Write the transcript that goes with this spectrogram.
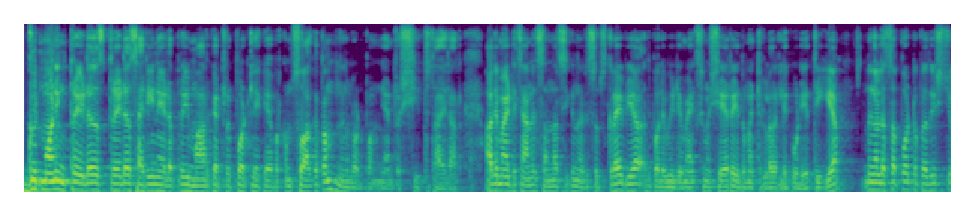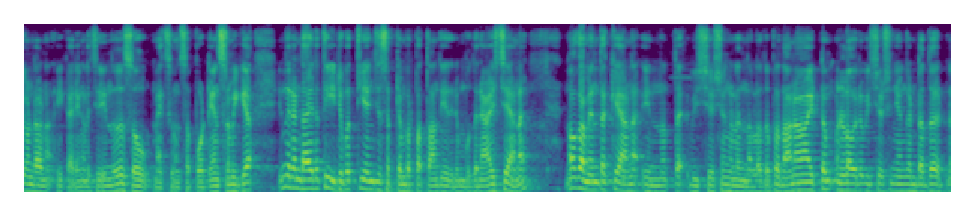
ഗുഡ് മോർണിംഗ് ട്രേഡേഴ്സ് ട്രേഡേഴ്സ് ഹരീനയുടെ പ്രീ മാർക്കറ്റ് റിപ്പോർട്ടിലേക്ക് ഏവർക്കും സ്വാഗതം. നിങ്ങളോടൊപ്പം ഞാൻ റഷീദ് തായ്ലാർ. ആദ്യമായിട്ട് ചാനൽ സന്ദർശിക്കുന്നവർ സബ്സ്ക്രൈബ് ചെയ്യുക അതുപോലെ വീഡിയോ മാക്സിമം ഷെയർ ചെയ്ത് മറ്റുള്ളവരിലേക്ക് കൂടി എത്തിക്കുക. നിങ്ങളുടെ സപ്പോർട്ട് പ്രതീക്ഷിച്ചുകൊണ്ടാണ് ഈ കാര്യങ്ങൾ ചെയ്യുന്നത്. സോ മാക്സിമം സപ്പോർട്ട് ചെയ്യാൻ ശ്രമിക്കുക. ഇന്ന് രണ്ടായിരത്തി സെപ്റ്റംബർ പത്താം തീയതി ബുധനാഴ്ചയാണ്. നോക്കാം എന്തൊക്കെയാണ് ഇന്നത്തെ വിശേഷങ്ങൾ എന്നുള്ളത്. പ്രധാനമായിട്ടും ഉള്ള ഒരു വിശേഷം ഞാൻ കണ്ടത്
